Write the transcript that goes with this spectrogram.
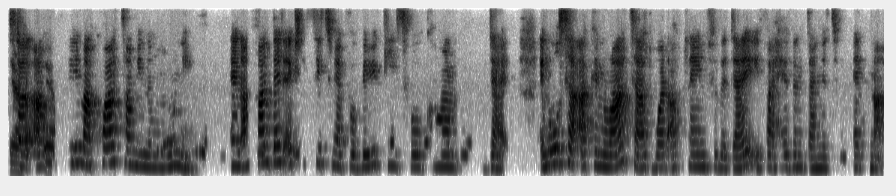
Yeah. So I yeah. spend my quiet time in the morning. And I find that actually sets me up for a very peaceful, calm day. And also, I can write out what I plan for the day if I haven't done it at night.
